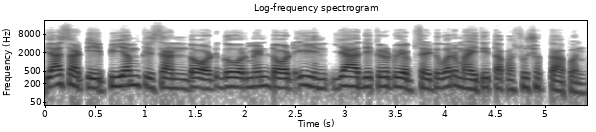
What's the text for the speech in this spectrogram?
यासाठी P M Kisan dot government dot in या अधिकृत वेबसाईटवर माहिती तपासू शकता आपण.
